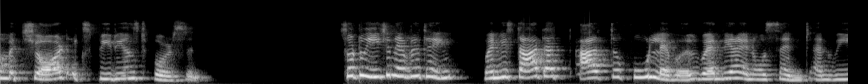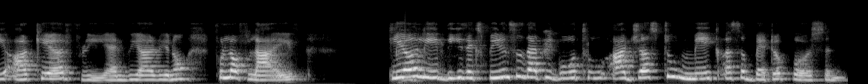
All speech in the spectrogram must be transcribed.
a matured experienced person so to each and everything when we start at, at a full level when we are innocent and we are carefree and we are you know full of life clearly these experiences that we go through are just to make us a better person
